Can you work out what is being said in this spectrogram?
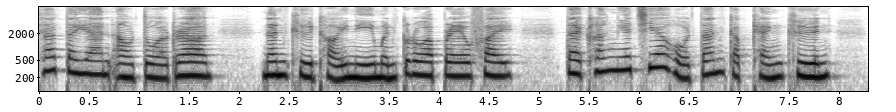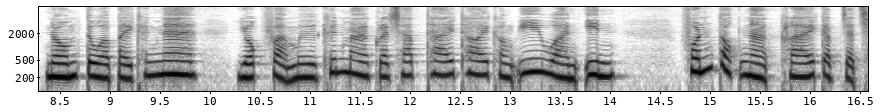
ชาตญาณเอาตัวรอด นั่นคือถอยหนีเหมือนกลัวเปลวไฟ แต่ครั้งเนี้ยเชี่ยโหตันกับแข็งคืน โน้มตัวไปข้างหน้า ยกฝ่ามือขึ้นมากระชับท้ายทอยของอี้หวานอิน ฝนตกหนักคล้ายกับจะช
